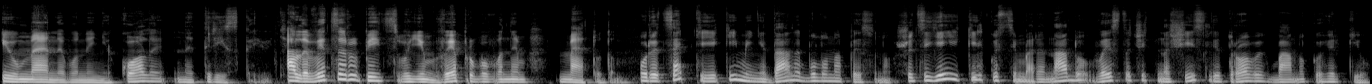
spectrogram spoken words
І в мене вони ніколи не тріскають. Але ви це робіть своїм випробуваним методом. У рецепті, який мені дали, було написано, що цієї кількості маринаду вистачить на 6 літрових банок огірків.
